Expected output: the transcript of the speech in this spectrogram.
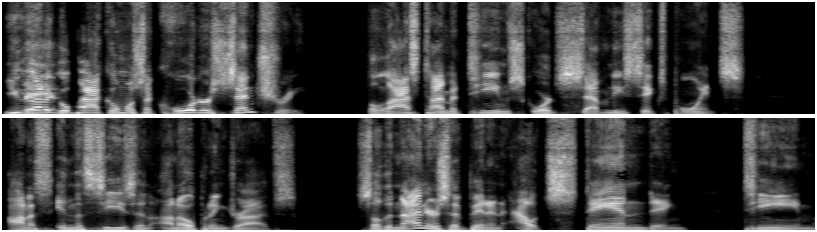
You got to go back almost a quarter century. The last time a team scored 76 points on us in the season on opening drives. So the Niners have been an outstanding team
